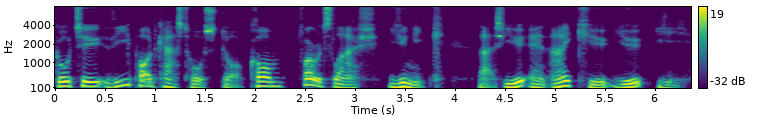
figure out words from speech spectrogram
go to thepodcasthost.com forward slash unique. That's U N I Q U E.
